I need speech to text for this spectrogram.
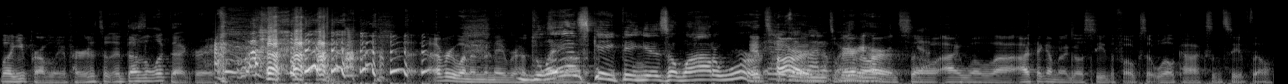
well. You probably have heard it's, it doesn't look that great. Everyone in the neighborhood. knows about. Landscaping is a lot of work. It's is a lot hard. It's very You know. hard. So I will. Uh, I think I'm going to go see the folks at Wilcox and see if they'll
